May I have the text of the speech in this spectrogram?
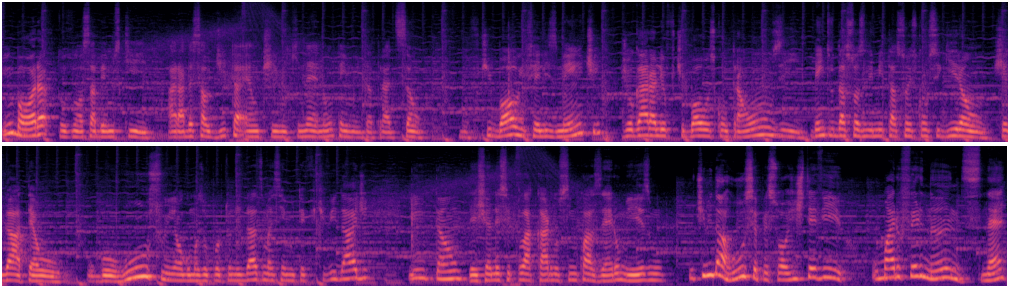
Embora todos nós sabemos que a Arábia Saudita é um time que né, não tem muita tradição no futebol, infelizmente. Jogaram ali o futebol 11 contra 11, dentro das suas limitações conseguiram chegar até o, o gol russo em algumas oportunidades, mas sem muita efetividade. Então, deixando esse placar no 5 a 0 mesmo. O time da Rússia, pessoal, a gente teve o Mário Fernandes, né?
